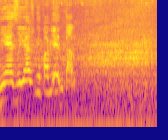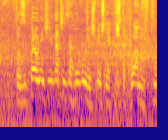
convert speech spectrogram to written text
Jezu, ja już nie pamiętam. To zupełnie się inaczej zachowuje. Śmiesznie, jak to się tak łamie w pół.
